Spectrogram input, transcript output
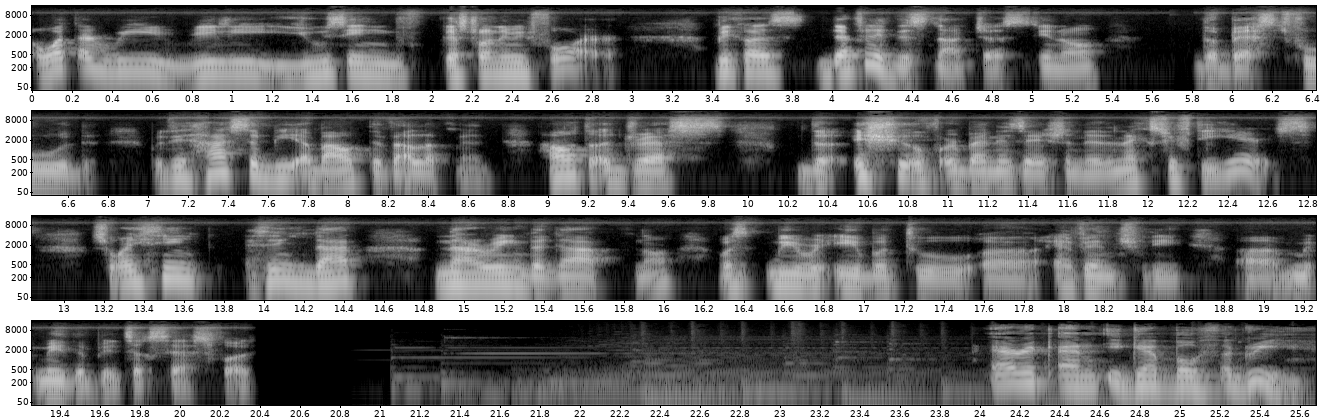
What are we really using gastronomy for? Because definitely it's not just, you know, the best food, but it has to be about development, how to address the issue of urbanization in the next 50 years. So I think I think that narrowing the gap, no, was we were able to uh, eventually uh, made the bid successful. Eric and Ige both agree.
